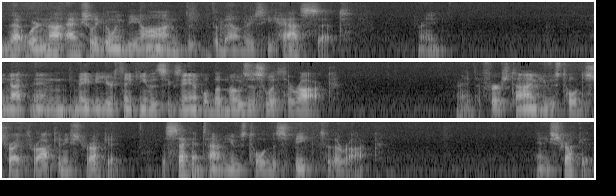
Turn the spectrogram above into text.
that we're not actually going beyond the boundaries he has set, right? And, not, and maybe you're thinking of this example, but Moses with the rock. Right? The first time he was told to strike the rock and he struck it. The second time he was told to speak to the rock. And he struck it.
